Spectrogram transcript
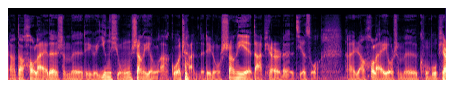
然后到后来的什么这个英雄上映了，国产的这种商业大片的解锁，啊，然后后来有什么恐怖片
